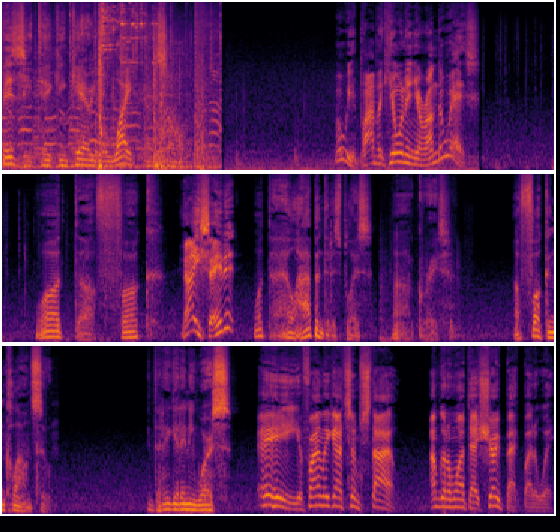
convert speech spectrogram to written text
busy taking care of your wife, asshole. Oh, you barbecuing in your underwears? What the fuck? Nice, ain't it? What the hell happened to this place? Oh, great. A fucking clown suit. Did it get any worse? Hey, you finally got some style. I'm gonna want that shirt back, by the way.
